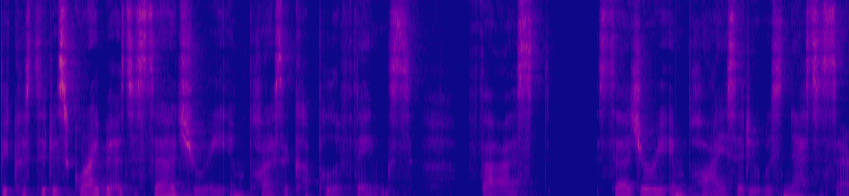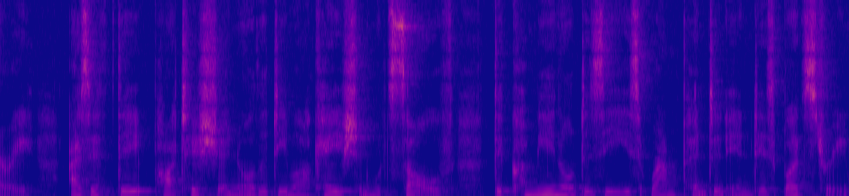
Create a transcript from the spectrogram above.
because to describe it as a surgery implies a couple of things. First, surgery implies that it was necessary, as if the partition or the demarcation would solve the communal disease rampant in India's bloodstream.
